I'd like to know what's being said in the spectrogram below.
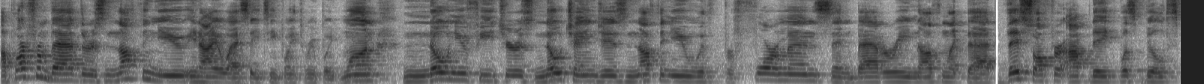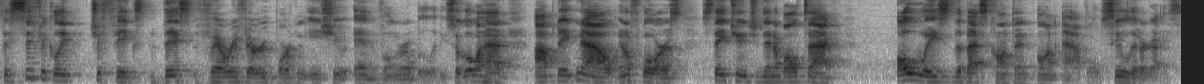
Apart from that, there's nothing new in iOS 18.3.1, no new features, no changes, nothing new with performance and battery, nothing like that. This software update was built specifically to fix this very, very important issue and vulnerability. So go ahead, update now, and of course, stay tuned to About Tech. Always the best content on Apple. See you later, guys.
